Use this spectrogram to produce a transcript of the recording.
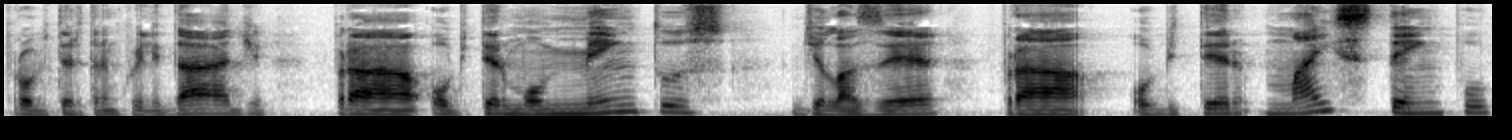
para obter tranquilidade, para obter momentos de lazer, para obter mais tempo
